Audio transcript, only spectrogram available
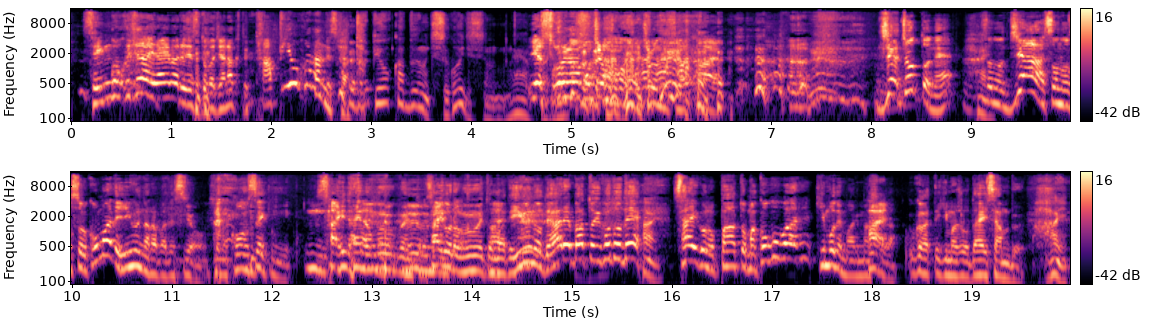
戦国時代ライバルですとかじゃなくて、タピオカなんですかタピオカブームってすごいですよねいや、それはもちろん、もちろんですよ。はい。じゃあちょっとね、はい。その、じゃあその、そこまで言うならばですよ、その今世紀最大のムーブメント、最後のムーブメントまで言うのであればということで、はい。最後のパート、まあ、ここがね、肝でもありますから、はい。伺っていきましょう、第3部。はい。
